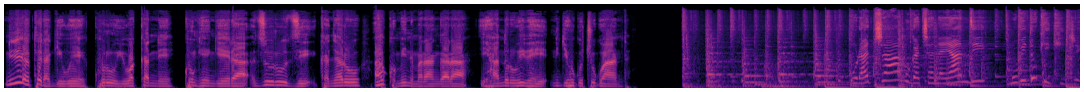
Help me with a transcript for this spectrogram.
niyo yateragiwe kuri uyu wa kane ku nkengera z'uruzi kanyaru aho komine marangara ihana urubibe n'igihugu cy'u rwanda uraca bugacana ayandi mu bidukikije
